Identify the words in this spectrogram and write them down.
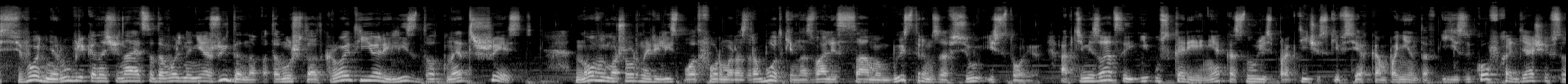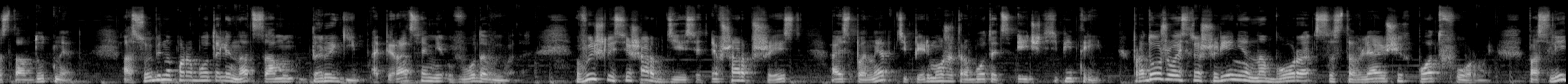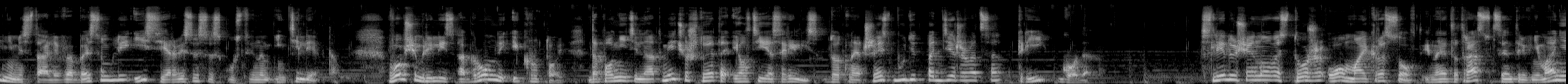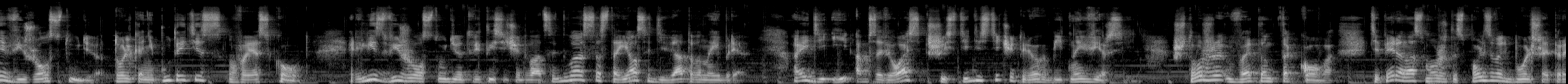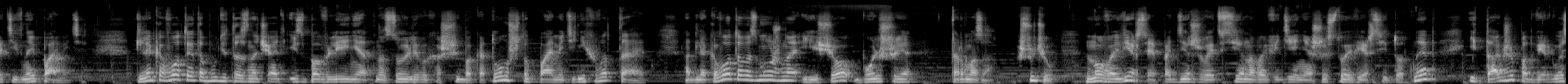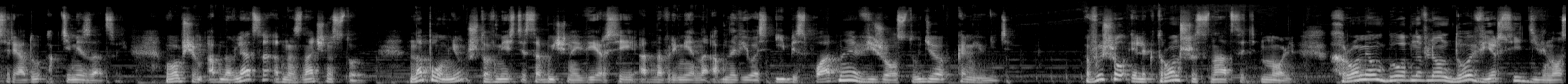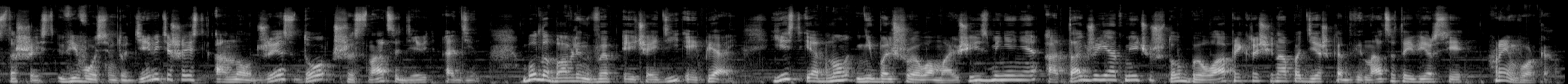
Сегодня рубрика начинается довольно неожиданно, потому что откроет ее релиз .NET 6. Новый мажорный релиз платформы разработки назвали самым быстрым за всю историю. Оптимизации и ускорения коснулись практически всех компонентов и языков, входящих в состав .NET. Особенно поработали над самым дорогим операциями ввода-вывода. Вышли C-Sharp 10, F-Sharp 6, а ASP.NET теперь может работать с HTTP 3. Продолжилось расширение набора составляющих платформы. Последними стали WebAssembly и сервисы с искусственным интеллектом. В общем, релиз огромный и крутой. Дополнительно отмечу, что это LTS релиз. .NET 6 будет поддерживаться 3 года. Следующая новость тоже о Microsoft, и на этот раз в центре внимания Visual Studio. Только не путайте с VS Code. Релиз Visual Studio 2022 состоялся 9 ноября. IDE обзавелась 64-битной версией. Что же в этом такого? Теперь она сможет использовать больше оперативной памяти. Для кого-то это будет означать избавление от назойливых ошибок о том, что памяти не хватает, а для кого-то, возможно, еще большие тормоза. Шучу. Новая версия поддерживает все нововведения шестой версии .NET и также подверглась ряду оптимизаций. В общем, обновляться однозначно стоит. Напомню, что вместе с обычной версией одновременно обновилась и бесплатная Visual Studio Community. Вышел Electron 16.0. Chromium был обновлен до версии 96, V8 до 9.6, а Node.js до 16.9.1. Был добавлен WebHID API. Есть и одно небольшое ломающее изменение, а также я отмечу, что была прекращена поддержка 12 версии фреймворка.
